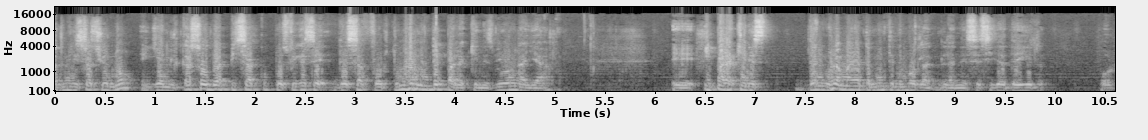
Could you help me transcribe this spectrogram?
administración, ¿no? Y en el caso de Apizaco, pues fíjese, desafortunadamente para quienes viven allá eh, y para quienes de alguna manera también tenemos la, la necesidad de ir por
